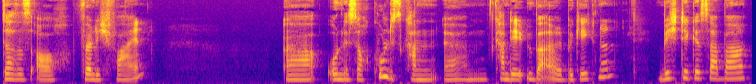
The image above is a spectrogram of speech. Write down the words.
das ist auch völlig fein äh, und ist auch cool. Das kann, ähm, kann dir überall begegnen. Wichtig ist aber,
